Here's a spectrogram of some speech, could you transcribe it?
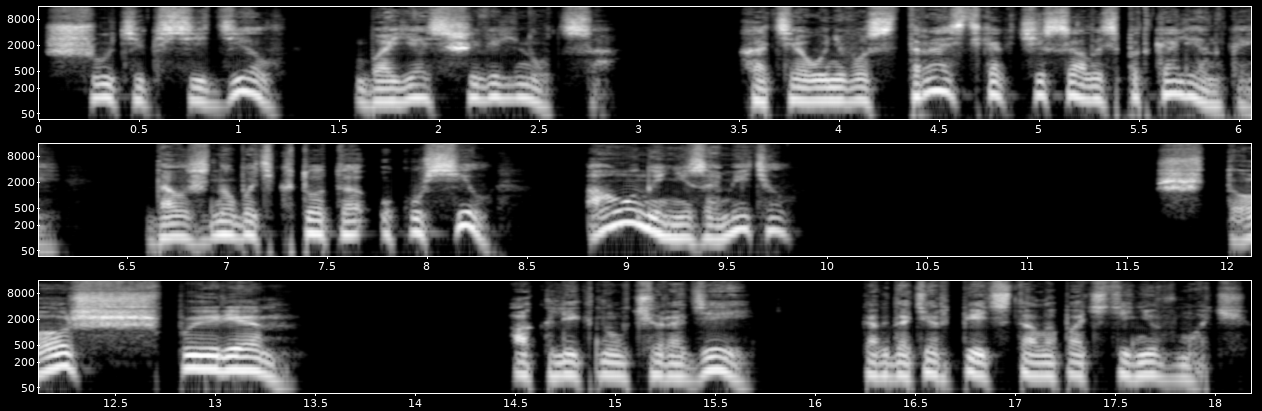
Шутик сидел, боясь шевельнуться. Хотя у него страсть как чесалась под коленкой. Должно быть, кто-то укусил, а он и не заметил. «Что ж, пыря!» — окликнул чародей, когда терпеть стало почти не в мочь.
